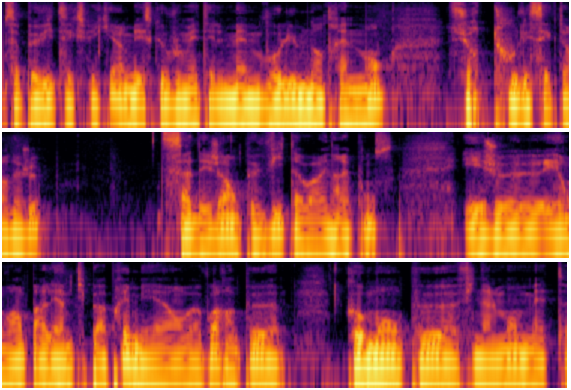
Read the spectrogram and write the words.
ça peut vite s'expliquer, hein, mais est-ce que vous mettez le même volume d'entraînement sur tous les secteurs de jeu? Ça déjà, on peut vite avoir une réponse. Et, je, et on va en parler un petit peu après, mais euh, on va voir un peu euh, comment on peut finalement mettre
